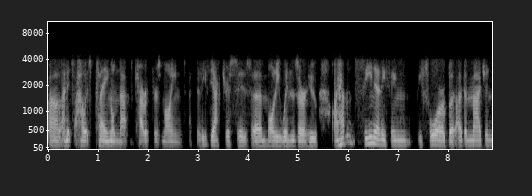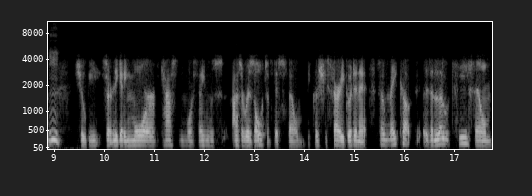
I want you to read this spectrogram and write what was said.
uh, and it's how it's playing on that character's mind. I believe the actress is uh, Molly Windsor, who I haven't seen anything before, but I'd imagine mm she'll be certainly getting more cast and more things as a result of this film because she's very good in it. So Makeup is a low key film,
